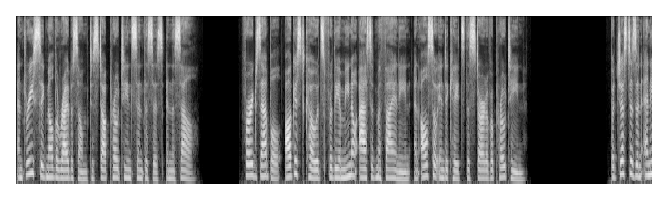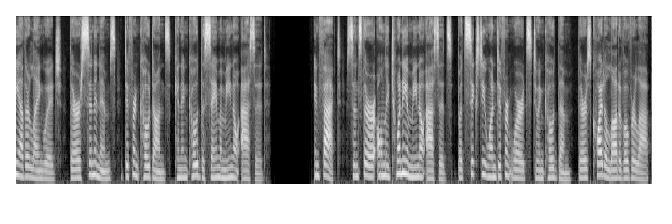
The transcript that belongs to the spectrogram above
and 3 signal the ribosome to stop protein synthesis in the cell. For example, August codes for the amino acid methionine and also indicates the start of a protein. But just as in any other language, there are synonyms, different codons can encode the same amino acid. In fact, since there are only 20 amino acids but 61 different words to encode them, there is quite a lot of overlap.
